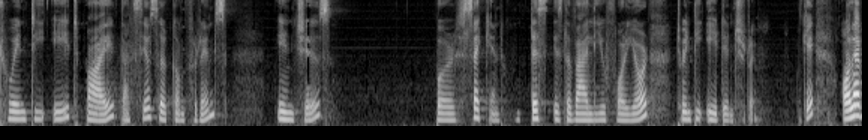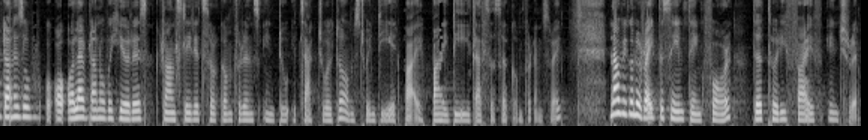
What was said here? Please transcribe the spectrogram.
28 pi that's your circumference inches per second. This is the value for your 28 inch rim okay? All i've done is all i've done over here is translated circumference into its actual terms 28 pi pi d that's the circumference right? Now we're going to write the same thing for the 35 inch rim.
